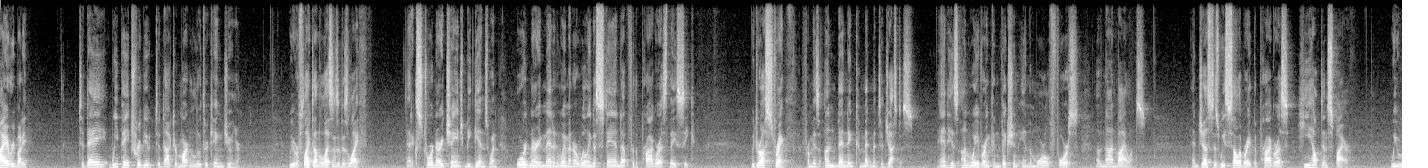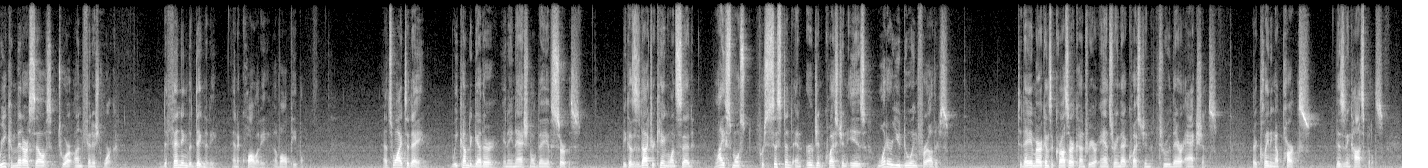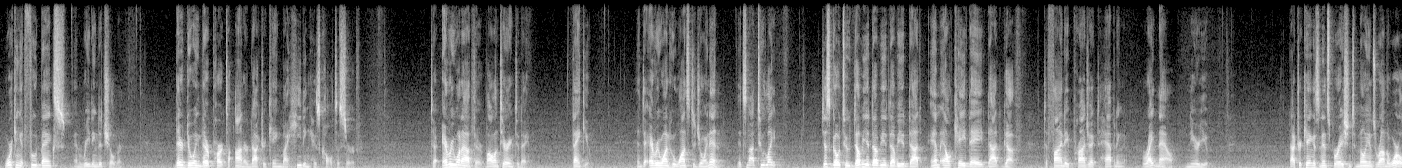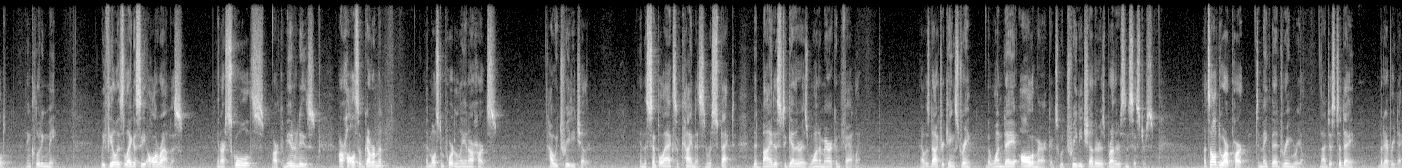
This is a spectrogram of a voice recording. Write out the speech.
Hi, everybody. Today, we pay tribute to Dr. Martin Luther King Jr. We reflect on the lessons of his life. That extraordinary change begins when ordinary men and women are willing to stand up for the progress they seek. We draw strength from his unbending commitment to justice and his unwavering conviction in the moral force of nonviolence. And just as we celebrate the progress he helped inspire, we recommit ourselves to our unfinished work, defending the dignity and equality of all people. That's why today we come together in a national day of service. Because as Dr. King once said, life's most persistent and urgent question is, what are you doing for others? Today, Americans across our country are answering that question through their actions. They're cleaning up parks, visiting hospitals, working at food banks, and reading to children. They're doing their part to honor Dr. King by heeding his call to serve. To everyone out there volunteering today, thank you. And to everyone who wants to join in, it's not too late. Just go to www.mlkday.gov to find a project happening right now near you. Dr. King is an inspiration to millions around the world, including me. We feel his legacy all around us, in our schools, our communities, our halls of government, and most importantly, in our hearts, how we treat each other, in the simple acts of kindness and respect that bind us together as one American family. That was Dr. King's dream, that one day all Americans would treat each other as brothers and sisters. Let's all do our part to make that dream real, not just today, but every day.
